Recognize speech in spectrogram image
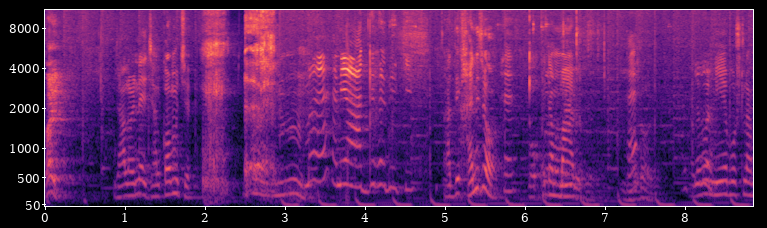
হাই ঝাল হয় না ঝাল কম হচ্ছে? আমি আধ দেখা দিয়েছি। আর দিয়ে খাইনি তো হ্যাঁ। এটা মার। হ্যাঁ? দেখো নিয়ে বসলাম।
